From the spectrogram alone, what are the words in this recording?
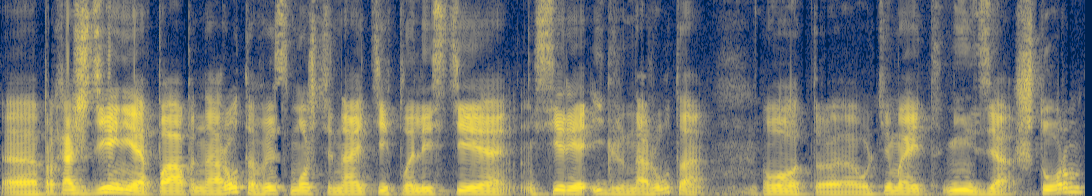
э, прохождение по Наруто вы сможете найти в плейлисте серия игр Наруто. Вот, Ultimate Ninja Storm.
